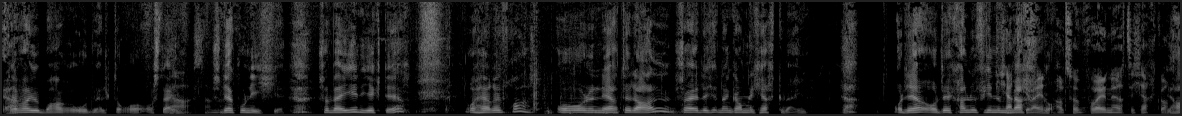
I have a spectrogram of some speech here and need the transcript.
det var jo bare rodvelter og, og stein. Ja, så der kunne ikke. Så veien gikk der. Og herifra og ned til dalen så er det den gamle kirkeveien. Og der, og der kan du finne Kirkeveien, merker. altså på vei ned til kirka? Ja,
